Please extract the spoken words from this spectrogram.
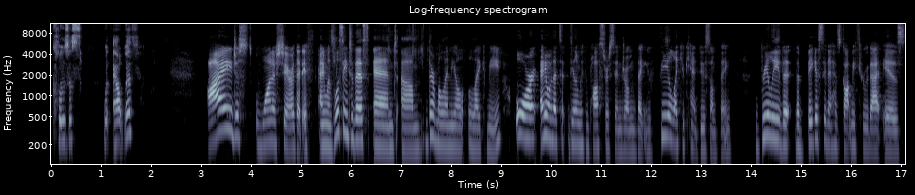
close us out with? I just want to share that if anyone's listening to this and um, they're millennial like me, or anyone that's dealing with imposter syndrome, that you feel like you can't do something really the the biggest thing that has got me through that is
